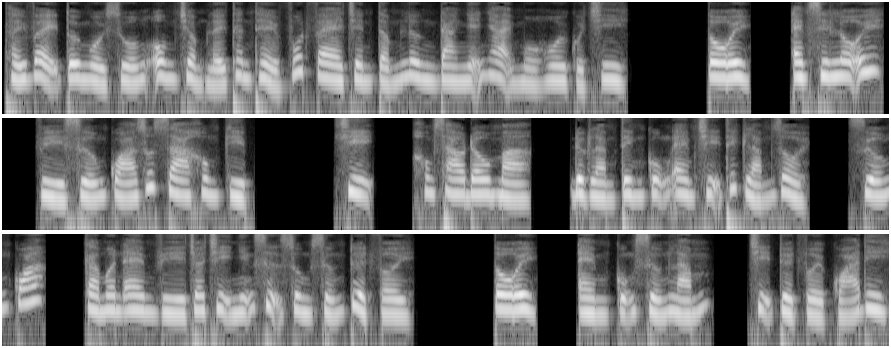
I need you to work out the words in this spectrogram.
Thấy vậy tôi ngồi xuống ôm chầm lấy thân thể vuốt ve trên tấm lưng đang nhễ nhại mồ hôi của chi. Tôi, em xin lỗi, vì sướng quá rút ra không kịp chị, không sao đâu mà, được làm tinh cũng em chị thích lắm rồi. Sướng quá, cảm ơn em vì cho chị những sự sung sướng tuyệt vời. Tôi, em cũng sướng lắm, chị tuyệt vời quá đi,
